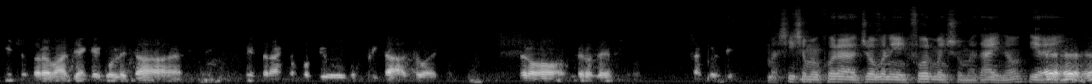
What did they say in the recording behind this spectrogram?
comincio ad andare avanti anche con l'età, eh, diventerà anche un po' più complicato, ecco. però per adesso è così. Ma sì, siamo ancora giovani in forma, insomma, dai, no? Direi. Eh, eh,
